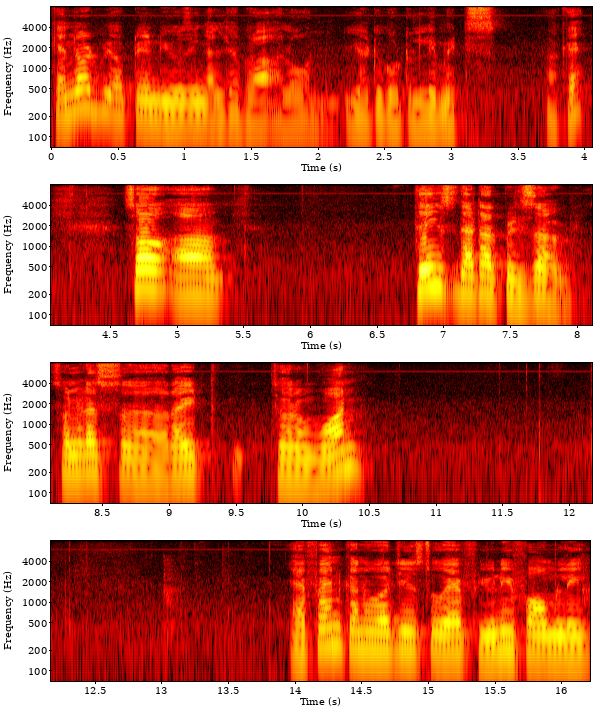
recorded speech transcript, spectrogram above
cannot be obtained using algebra alone. You have to go to limits okay? So uh, things that are preserved. So, let us uh, write theorem 1 f n converges to f uniformly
